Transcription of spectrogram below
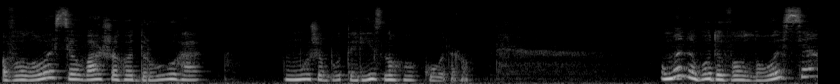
Волосся у вашого друга може бути різного кольору. У мене буде волосся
